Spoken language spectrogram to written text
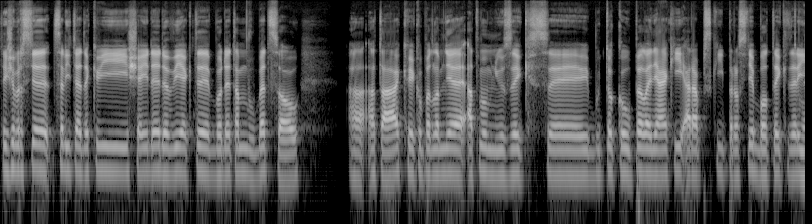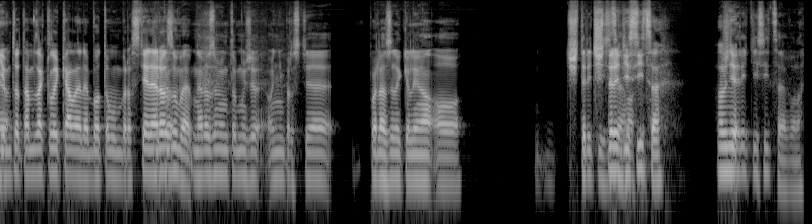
takže prostě celý to je takový shady doví, jak ty body tam vůbec jsou a, a tak, jako podle mě Atmo Music si buď to koupili nějaký arabský prostě boty, který Jo. jim to tam zaklikali, nebo tomu prostě nerozumím. Jako, nerozumím tomu, že oni prostě porazili Kelina o 4 tisíce. 4 tisíce. Hlavně, 4 tisíce, vole.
